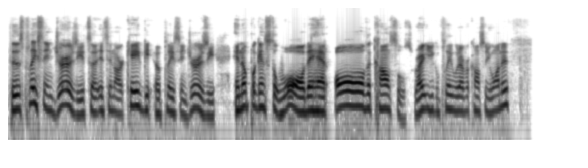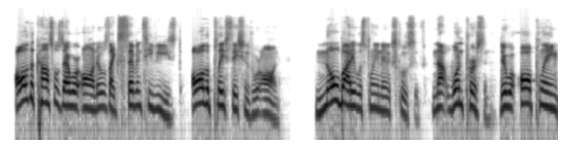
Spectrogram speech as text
to this place in Jersey. It's a it's an arcade ga- place in Jersey, and up against the wall they had all the consoles. Right, you can play whatever console you wanted. All the consoles that were on, there was like seven TVs. All the PlayStations were on. Nobody was playing an exclusive. Not one person. They were all playing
